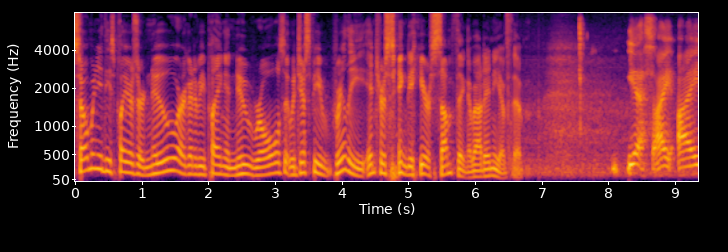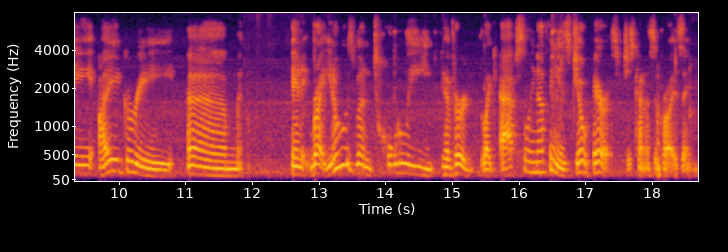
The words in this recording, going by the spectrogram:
so many of these players are new are going to be playing in new roles it would just be really interesting to hear something about any of them Yes, I I I agree. Um, and right, you know who's been totally have heard like absolutely nothing is Joe Harris, which is kind of surprising,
